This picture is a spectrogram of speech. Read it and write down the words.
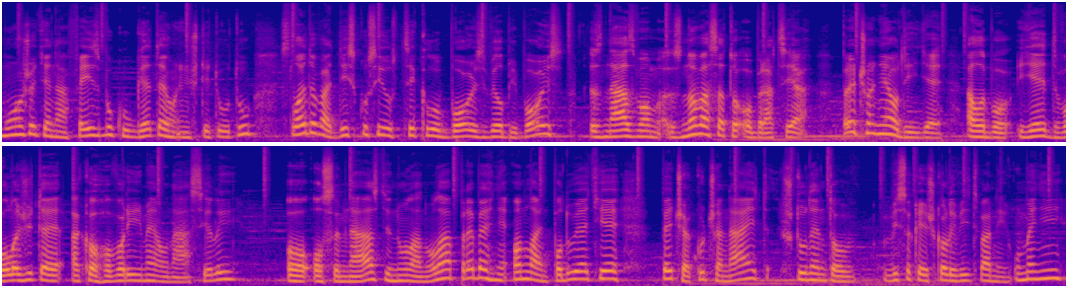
môžete na Facebooku GTO inštitútu sledovať diskusiu z cyklu Boys Will Be Boys s názvom Znova sa to obracia. Prečo neodíde? Alebo je dôležité, ako hovoríme o násilí? O 18.00 prebehne online podujatie Peča Kuča Night študentov Vysokej školy výtvarných umení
